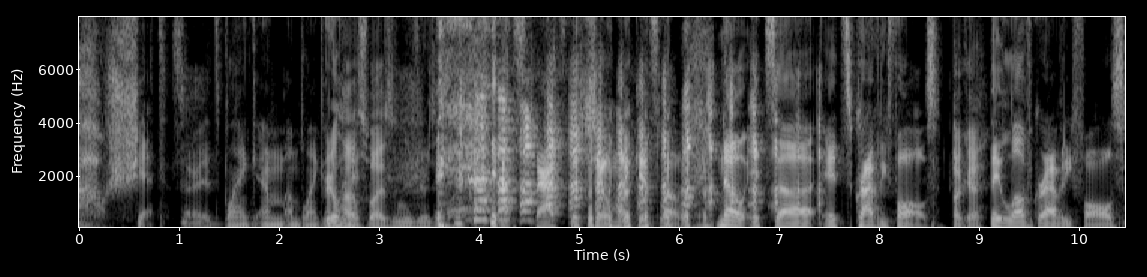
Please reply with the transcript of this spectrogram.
oh shit sorry it's blank I'm I'm blanking Real on the name. Housewives of New Jersey. yes that's the show my kids love no it's uh it's Gravity Falls Okay. they love Gravity Falls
